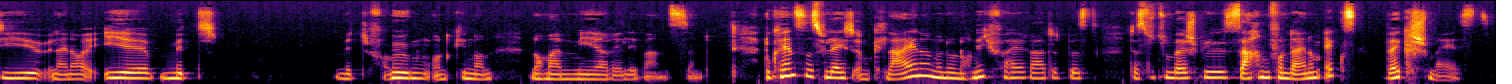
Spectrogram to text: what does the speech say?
die in einer Ehe mit mit Vermögen und Kindern nochmal mehr Relevanz sind. Du kennst es vielleicht im Kleinen, wenn du noch nicht verheiratet bist, dass du zum Beispiel Sachen von deinem Ex wegschmeißt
